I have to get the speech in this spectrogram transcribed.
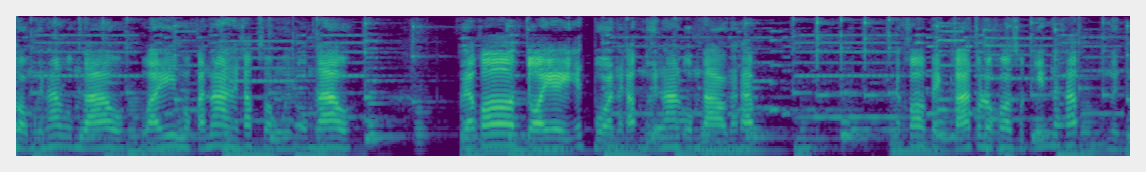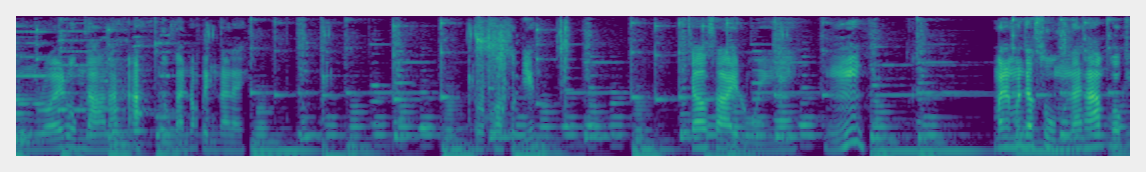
สองหมื่นห้าอมดาว ไว้โมกาน่านะครับสองหมื่นอมดาว แล้วก็จอยเอสบวนะครับหมื่นห้าอมดาวนะครับแล้วก็เป็นการ์ดตัวละครสุดฮิตนะครับหนึ่งร้อยอมดาวนะ อะ ดูกันว่าเป็นอะไร ตัวละครสุดฮิต เจ้าทรายหลุยอืมมันมันจะสุ่มนะครับ โอเค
